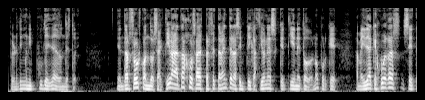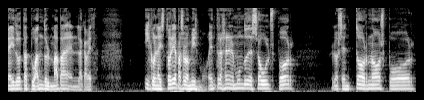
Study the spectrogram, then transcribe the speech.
pero no tengo ni puta idea de dónde estoy. Y en Dark Souls, cuando se activa el atajo, sabes perfectamente las implicaciones que tiene todo, ¿no? Porque a medida que juegas, se te ha ido tatuando el mapa en la cabeza. Y con la historia pasa lo mismo. Entras en el mundo de Souls por los entornos, por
